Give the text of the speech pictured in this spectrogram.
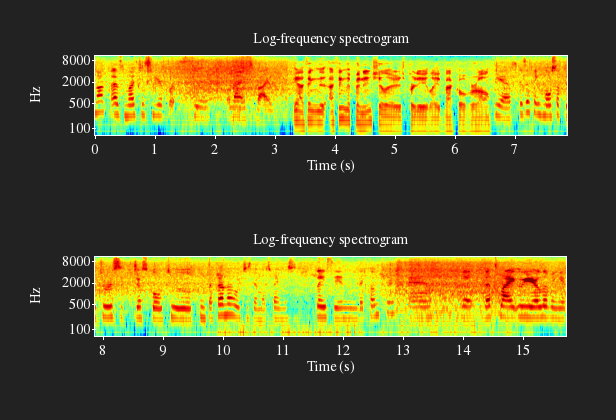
Not as much as here, but still a nice vibe. Yeah, I think the, I think the peninsula is pretty laid back overall. Yes, because I think most of the tourists just go to Punta Cana, which is the most famous place in the country, and that, that's why we are loving it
